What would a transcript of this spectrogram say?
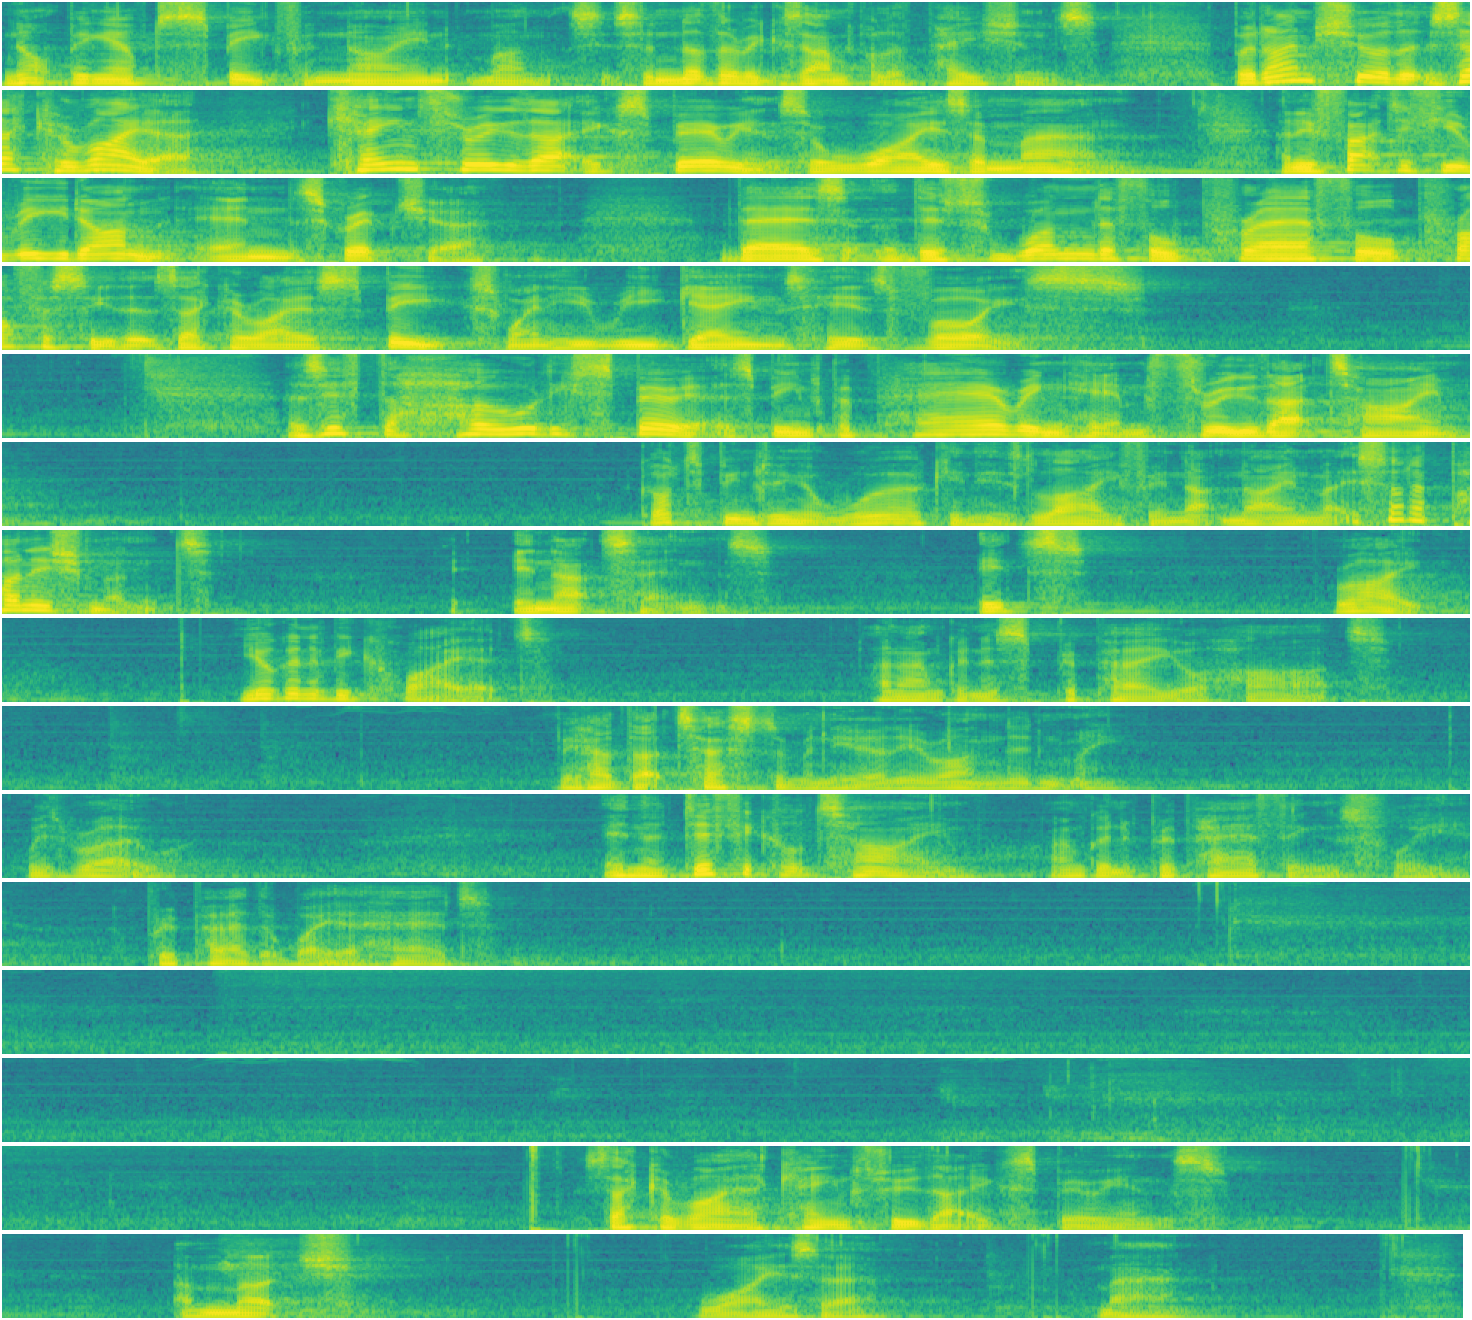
not being able to speak for nine months. It's another example of patience. But I'm sure that Zechariah came through that experience a wiser man. And in fact, if you read on in the scripture, there's this wonderful prayerful prophecy that Zechariah speaks when he regains his voice. As if the Holy Spirit has been preparing him through that time. God's been doing a work in his life in that nine months. It's not a punishment in that sense. It's right, you're going to be quiet, and I'm going to prepare your heart. We had that testimony earlier on, didn't we? With Roe. In a difficult time, I'm going to prepare things for you, prepare the way ahead. Zechariah came through that experience a much wiser man.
